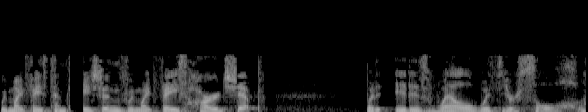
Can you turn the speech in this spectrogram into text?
we might face temptations, we might face hardship, but it is well with your soul.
